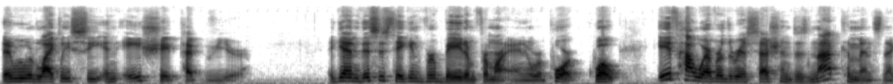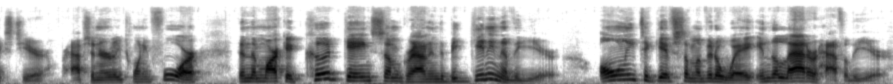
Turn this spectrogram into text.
then we would likely see an A shaped type of year. Again, this is taken verbatim from our annual report. Quote, if, however, the recession does not commence next year, perhaps in early 24, then the market could gain some ground in the beginning of the year, only to give some of it away in the latter half of the year.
